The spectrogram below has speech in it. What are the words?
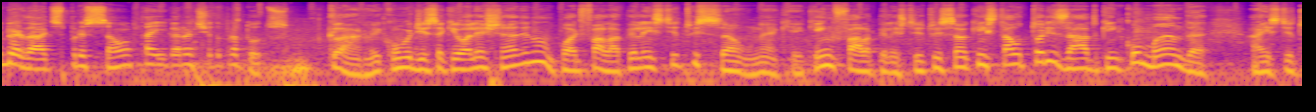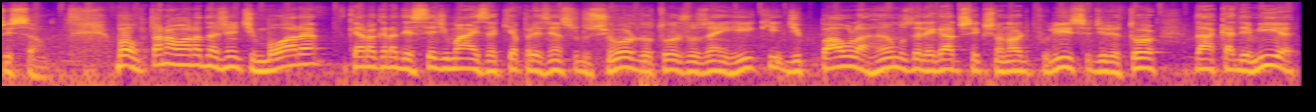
liberdade de expressão está aí garantida para todos. Claro, e como disse aqui o Alexandre, não pode falar pela instituição, né? Que quem fala pela instituição é quem está autorizado, quem comanda a instituição. Bom, tá na hora da gente ir embora. Quero agradecer demais aqui a presença do senhor, doutor José Henrique, de Paula Ramos, delegado seccional de polícia, diretor da Academia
